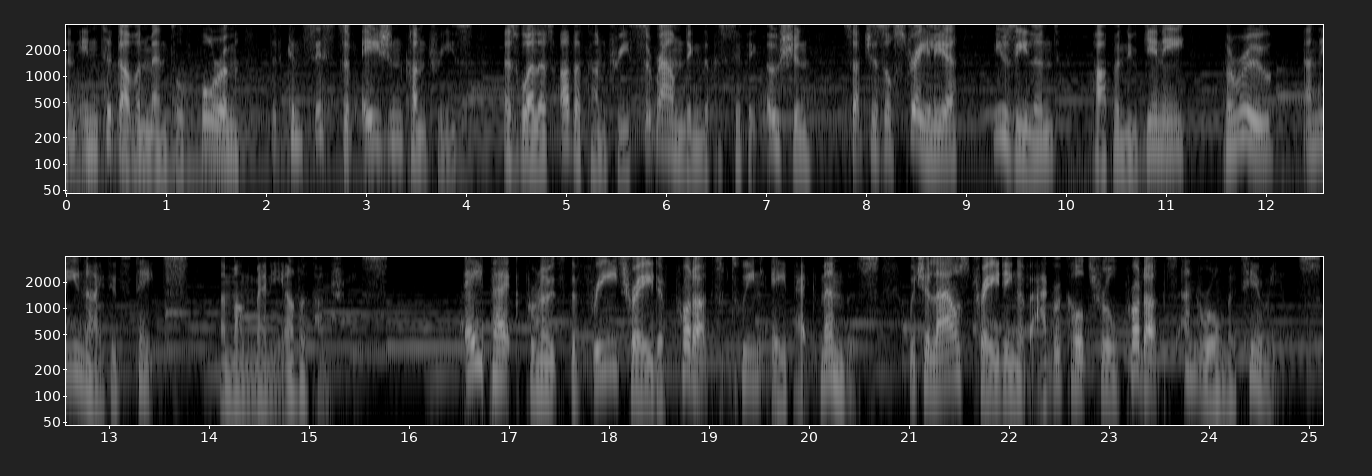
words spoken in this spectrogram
an intergovernmental forum that consists of Asian countries as well as other countries surrounding the Pacific Ocean, such as Australia, New Zealand, Papua New Guinea, Peru, and the United States, among many other countries. APEC promotes the free trade of products between APEC members, which allows trading of agricultural products and raw materials.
